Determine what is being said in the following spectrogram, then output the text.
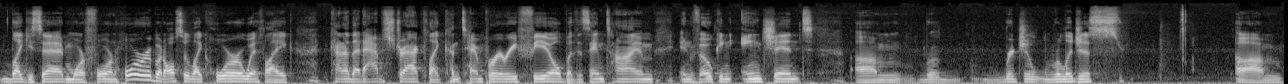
like you said more foreign horror but also like horror with like kind of that abstract like contemporary feel but at the same time invoking ancient um religious um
